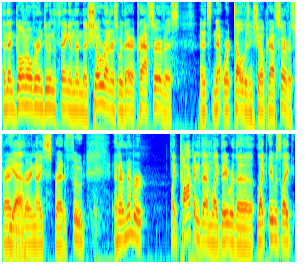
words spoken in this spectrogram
and then going over and doing the thing, and then the showrunners were there at Craft Service, and it's network television show Craft Service, right? Yeah. a very nice spread of food, and I remember like talking to them like they were the like it was like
